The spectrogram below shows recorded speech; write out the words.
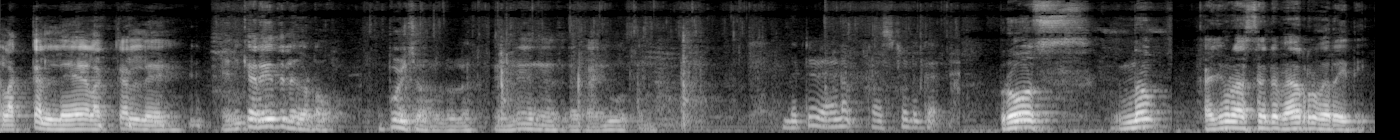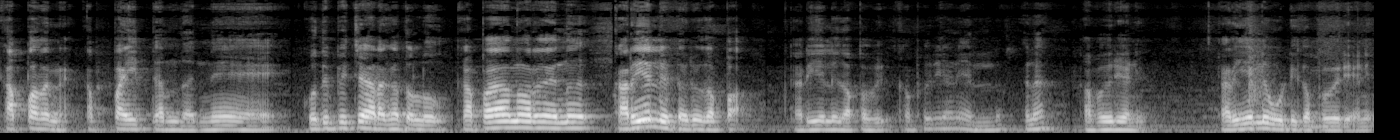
ഇളക്കല്ലേ ഇളക്കല്ലേ? എനിക്കറിയത്തില്ല കേട്ടോ. ഉപ്പ് ഒഴിച്ചാണല്ലോ അല്ലേ എന്നെ കരി കൊത്തുന്നു എന്നിട്ട് വേണം ഫസ്റ്റ് എടുക്കാൻ. ബ്രോസ് ഇന്ന് കഴിഞ്ഞ പ്രാവശ്യത്തെ വേറൊരു വെറൈറ്റി കപ്പ തന്നെ. കപ്പ ഐറ്റം തന്നെ. കൊതിപ്പിച്ച അടങ്ങത്തുള്ളൂ. കപ്പ എന്ന് പറഞ്ഞാൽ ഇന്ന് കറിയല്ലിട്ടൊരു കപ്പ. കറിയൽ കപ്പ കപ്പ ബിരിയാണി അല്ലല്ലോ. അല്ല കപ്പ ബിരിയാണി. കറിയൽ കൂട്ടി കപ്പ ബിരിയാണി.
